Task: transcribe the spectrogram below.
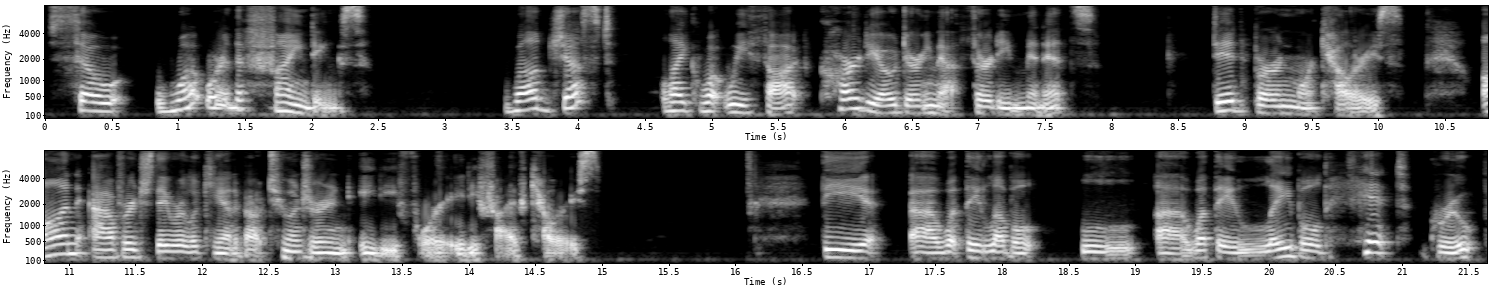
So, what were the findings? Well, just like what we thought, cardio during that 30 minutes did burn more calories on average, they were looking at about 284, 85 calories. The uh, what they level uh, what they labeled HIT group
